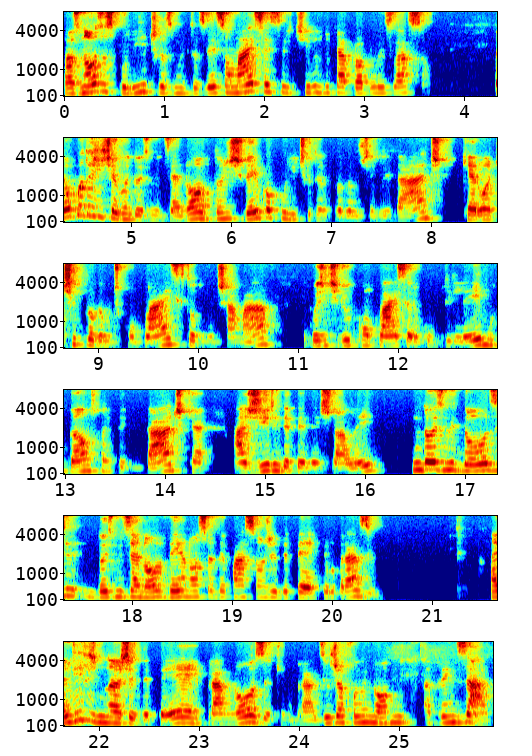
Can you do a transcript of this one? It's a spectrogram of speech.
As nossas políticas, muitas vezes, são mais restritivas do que a própria legislação. Então, quando a gente chegou em 2019, então a gente veio com a política dentro do programa de integridade, que era o antigo programa de compliance, que todo mundo chamava. Depois a gente viu que compliance era cumprir lei, mudamos para integridade, que é agir independente da lei. Em 2012, 2019, veio a nossa adequação GDPR pelo Brasil. Ali na GDPR, para nós aqui no Brasil, já foi um enorme aprendizado.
